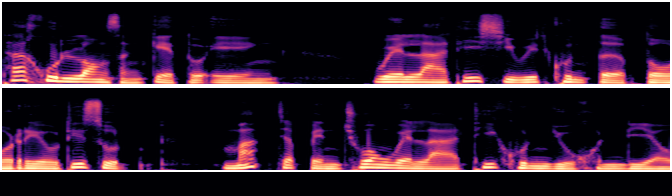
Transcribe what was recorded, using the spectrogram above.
ถ้าคุณลองสังเกตตัวเอง เวลาที่ชีวิตคุณเติบโตเร็วที่สุด มักจะเป็นช่วงเวลาที่คุณอยู่คนเดียว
